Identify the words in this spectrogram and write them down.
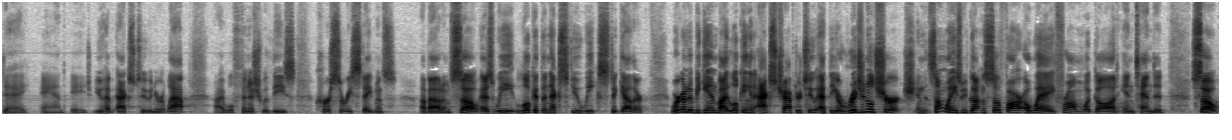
day and age. You have Acts 2 in your lap. I will finish with these cursory statements about him. So, as we look at the next few weeks together, we're going to begin by looking in Acts chapter 2 at the original church. In some ways, we've gotten so far away from what God intended. So,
